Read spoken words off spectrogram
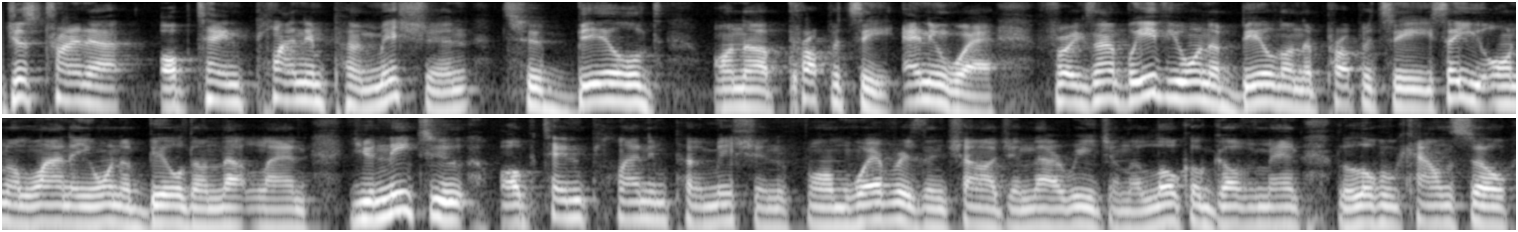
just trying to obtain planning permission to build on a property anywhere. For example, if you want to build on a property, say you own a land and you want to build on that land, you need to obtain planning permission from whoever is in charge in that region, the local government, the local council.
